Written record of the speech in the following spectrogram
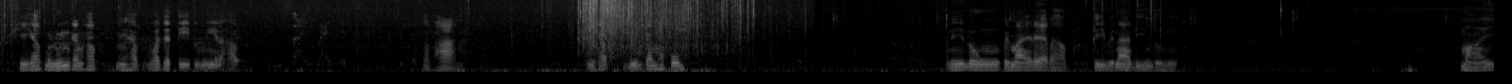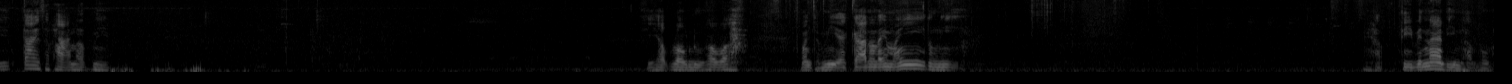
โอเคครับมาลุ้นกันครับนี่ครับ ว่าจะตีตรงนี้แหละครับสะพานนี่ครับลุ้นกันครับผม อันนี้ลงไปไม้แรกนะครับ ตีไปหน้าดินตรงนี้หมายใต้สะพานครับนี่โอเคครับลองดูครับว่า มันจะมีอาการอะไรไหมตรงนี้นี่ครับ ตีเป็นหน้าดินครับผม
